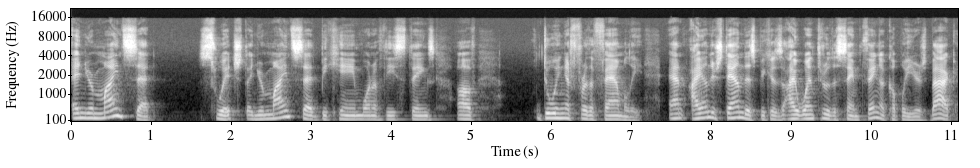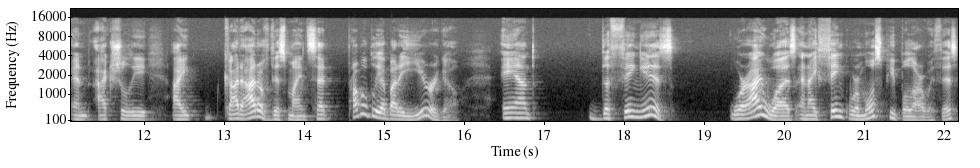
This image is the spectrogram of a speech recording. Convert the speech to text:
And your mindset switched and your mindset became one of these things of doing it for the family. And I understand this because I went through the same thing a couple years back and actually I got out of this mindset probably about a year ago. And the thing is, where I was, and I think where most people are with this,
